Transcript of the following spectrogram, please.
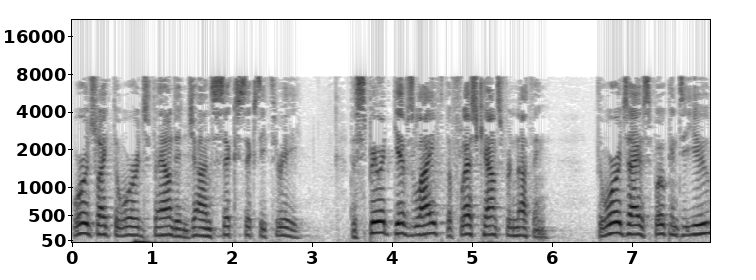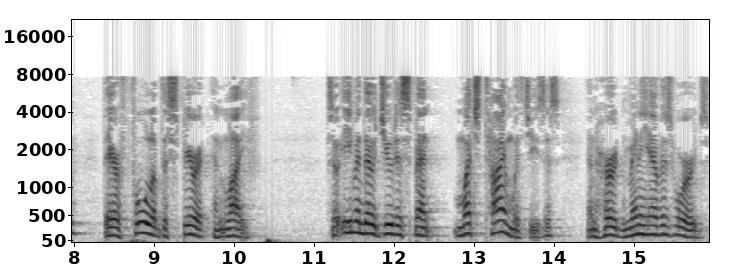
Words like the words found in John 6:63. The spirit gives life, the flesh counts for nothing. The words I have spoken to you, they are full of the spirit and life. So even though Judas spent much time with Jesus and heard many of his words,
